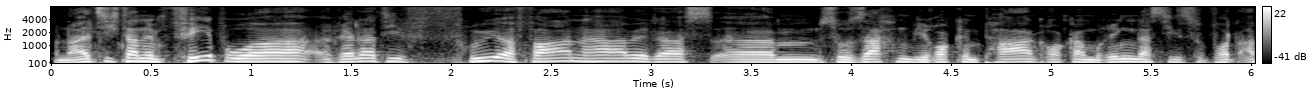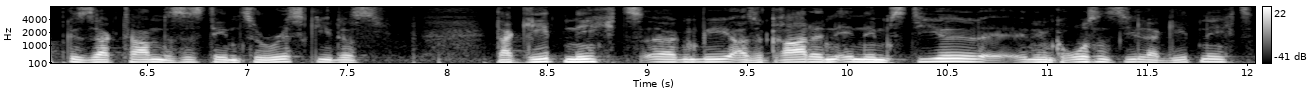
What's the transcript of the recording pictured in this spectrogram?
Und als ich dann im Februar relativ früh erfahren habe, dass ähm, so Sachen wie Rock im Park, Rock am Ring, dass die sofort abgesagt haben, das ist denen zu risky, das, da geht nichts irgendwie, also gerade in, in dem Stil, in dem großen Stil, da geht nichts.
